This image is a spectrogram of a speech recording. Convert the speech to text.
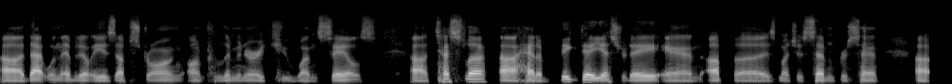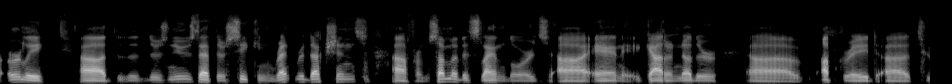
uh, that one evidently is up strong on preliminary Q1 sales. Uh, Tesla uh, had a big day yesterday and up uh, as much as 7% uh, early. Th there's news that they're seeking rent reductions from some of its landlords and it got another upgrade to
